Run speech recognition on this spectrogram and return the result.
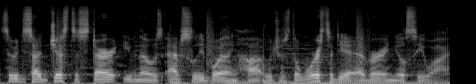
So we decided just to start, even though it was absolutely boiling hot, which was the worst idea ever, and you'll see why.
